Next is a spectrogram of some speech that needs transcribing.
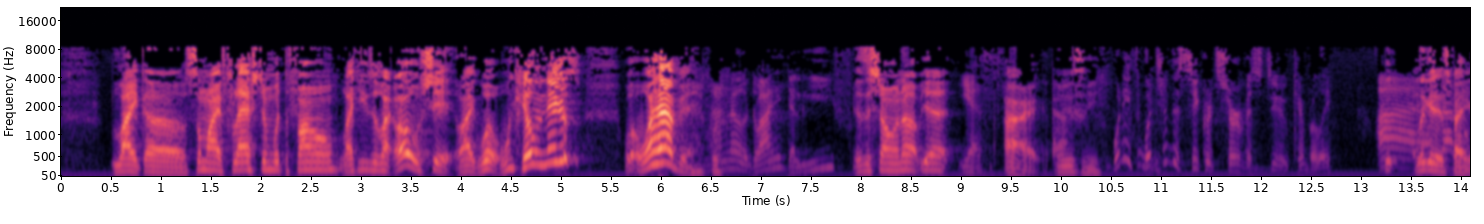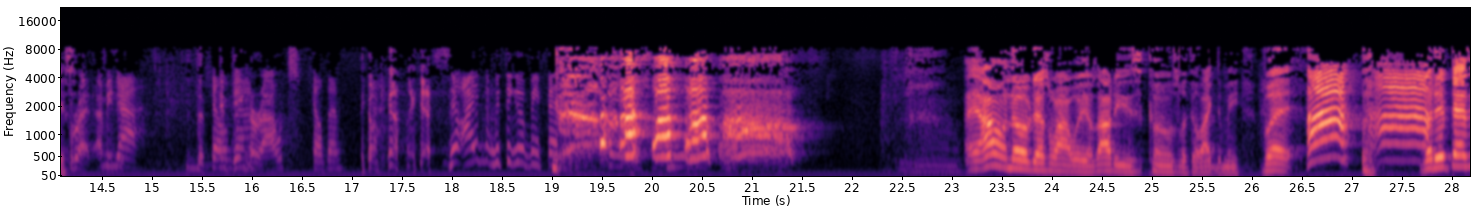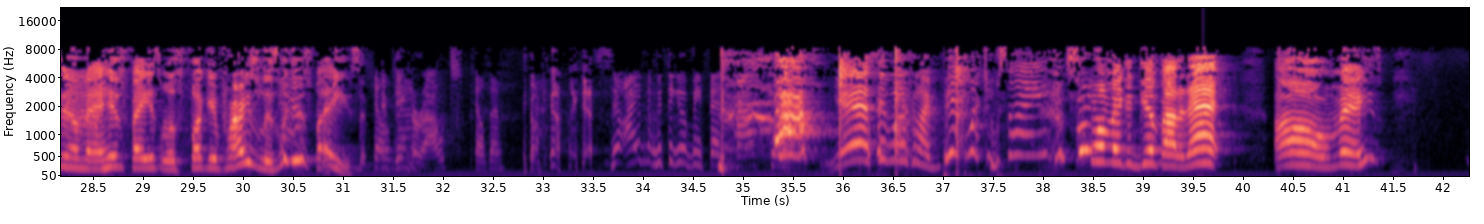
like, uh, somebody flashed him with the phone. Like he's just like, oh shit, like what, we killing niggas? What, what happened? I don't know. Do I need to leave? Is it showing up yet? Yes. All right, let me see. What do you? Th- what should the Secret Service do, Kimberly? Look, look at his It's an actual face. Threat. I mean, Yeah. the Kill pimping her out. Kill them. yes. No, I would think it would be fantastic. Hey, I don't know if that's Juan Williams. All these coons look alike to me, but but if that's him, man, his face was fucking priceless. Look at his face. Pimping her out. Kill them. yes. No, I would think it would be fantastic. yes, it was like, bitch, what you saying? Someone make a gif out of that. Oh man, he's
